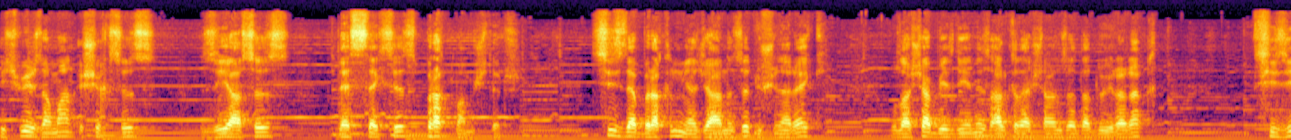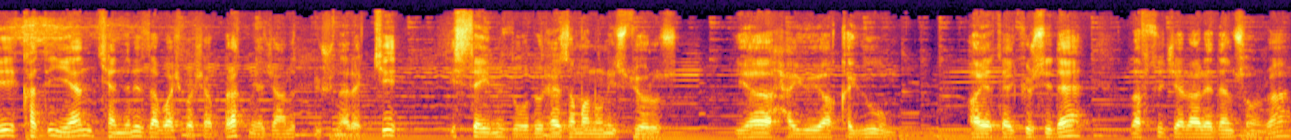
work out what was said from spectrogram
hiçbir zaman ışıksız, ziyasız, desteksiz bırakmamıştır. Siz de bırakılmayacağınızı düşünerek, ulaşabildiğiniz arkadaşlarınıza da duyurarak, sizi katiyen kendinizle baş başa bırakmayacağını düşünerek ki isteğimiz de odur, her zaman onu istiyoruz. Ya Hayyu Ya Kayyum Ayet-el Kürsi'de lafzı celaleden sonra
